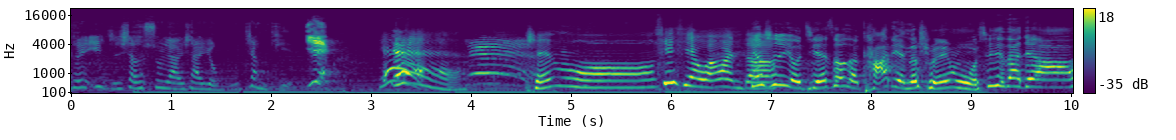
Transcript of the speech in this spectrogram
可以一直像塑料一样永不降解，耶耶！水母，谢谢婉婉的，又是有节奏的卡点的水母，谢谢大家。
